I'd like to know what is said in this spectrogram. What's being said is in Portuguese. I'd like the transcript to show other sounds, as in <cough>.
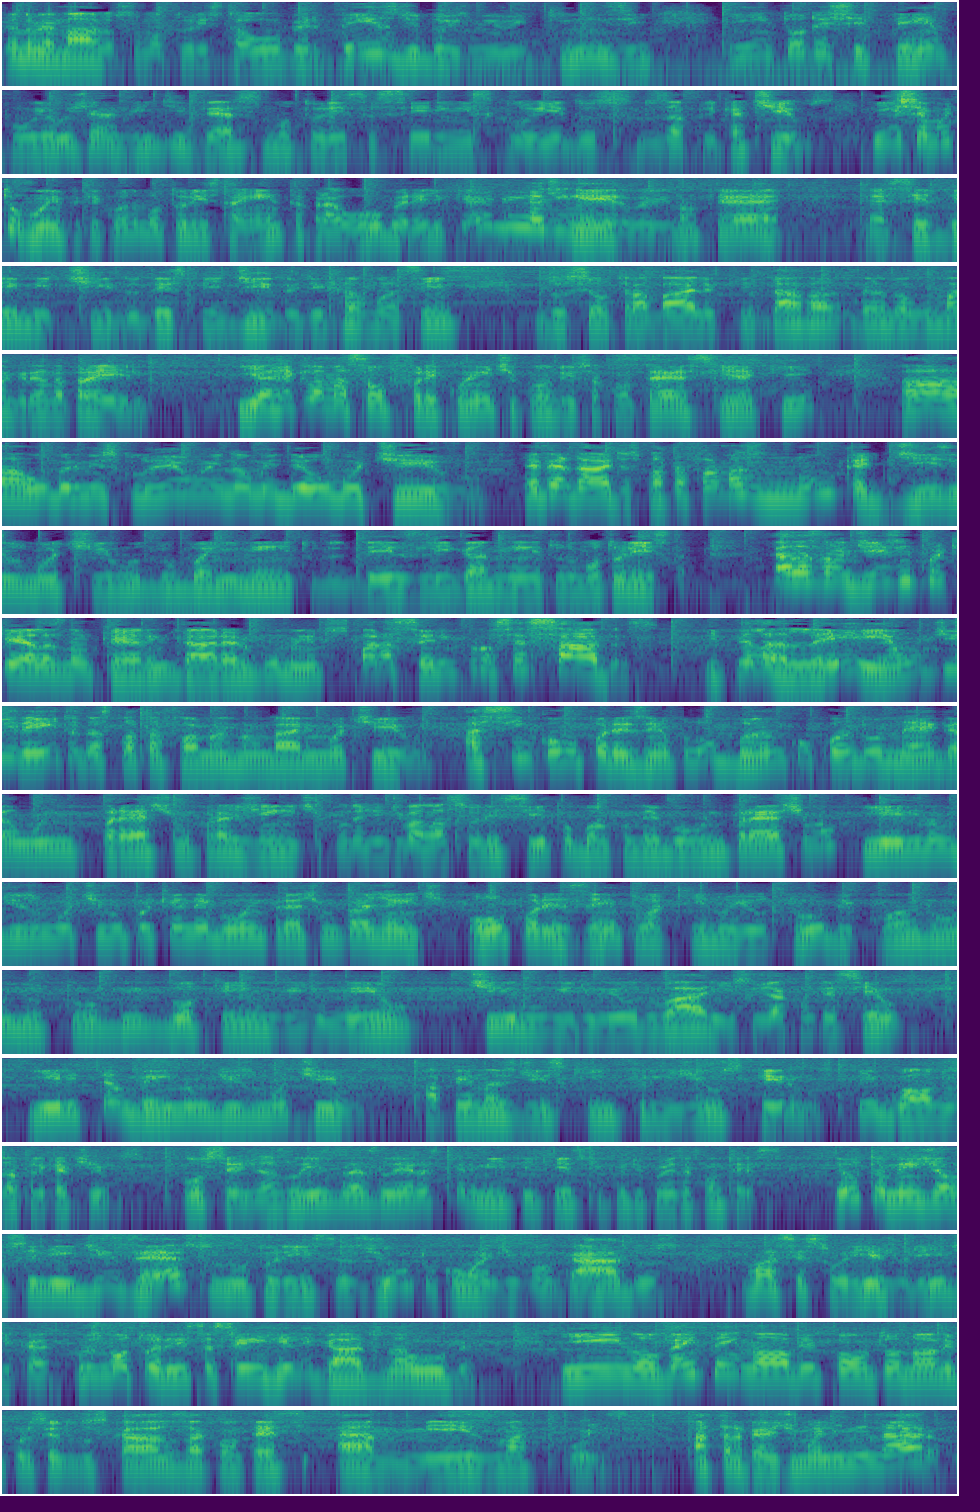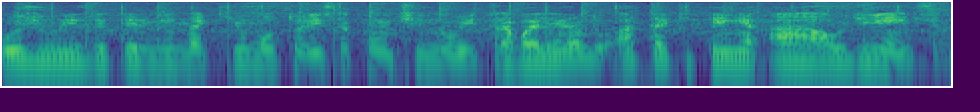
Meu nome é Marlon, sou motorista Uber desde 2015 e em todo esse tempo eu já vi diversos motoristas serem excluídos dos aplicativos. E isso é muito ruim, porque quando o motorista entra para Uber, ele quer ganhar dinheiro, ele não quer é, ser demitido, despedido, <laughs> digamos assim, do seu trabalho que dava dando alguma grana para ele. E a reclamação frequente quando isso acontece é que ah, a Uber me excluiu e não me deu o motivo. É verdade, as plataformas nunca dizem o motivo do banimento, do desligamento do motorista. Elas não dizem porque elas não querem dar argumentos para serem processadas. E pela lei é um direito das plataformas não darem motivo. Assim como, por exemplo, o banco quando nega um empréstimo para gente. Quando a gente vai lá solicita, o banco negou um empréstimo e ele não diz o motivo porque negou o empréstimo para gente. Ou, por exemplo, aqui no YouTube, quando o YouTube bloqueia um vídeo meu, tira um vídeo meu do ar, e isso já aconteceu, e ele também não diz o motivo apenas diz que infringiu os termos, igual nos aplicativos. Ou seja, as leis brasileiras permitem que esse tipo de coisa aconteça. Eu também já auxiliei diversos motoristas, junto com advogados, uma assessoria jurídica, para os motoristas serem religados na Uber. E em 99,9% dos casos acontece a mesma coisa. Através de uma liminar, o juiz determina que o motorista continue trabalhando até que tenha a audiência.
